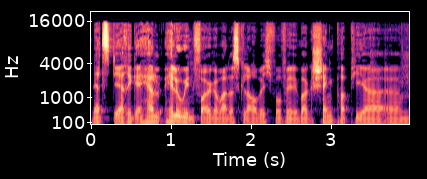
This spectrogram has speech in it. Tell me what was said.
letztjährige Halloween-Folge war das, glaube ich, wo wir über Geschenkpapier, ähm,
